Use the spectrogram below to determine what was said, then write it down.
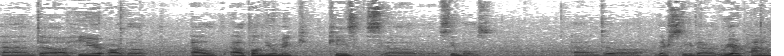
And uh, here are the al alphanumeric keys uh, symbols. And uh, let's see the rear panel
